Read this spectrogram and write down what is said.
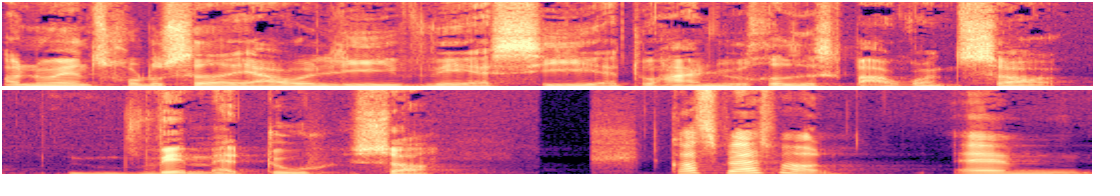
Og nu introducerede jeg jo lige ved at sige, at du har en juridisk baggrund, så hvem er du så? Godt spørgsmål. Øhm,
